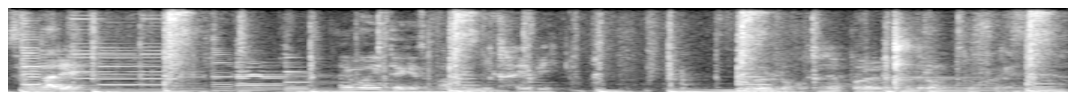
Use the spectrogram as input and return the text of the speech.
설날에 할머니 댁에서 받은 이 갈비 이걸로 저녁밥을 만들어 먹도록 하겠습니다.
